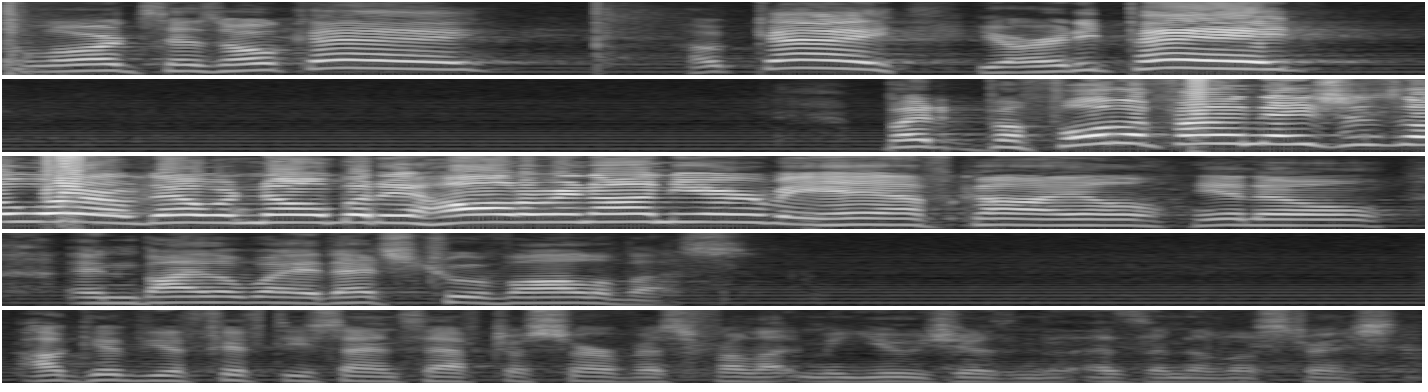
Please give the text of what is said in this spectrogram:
The Lord says, Okay, okay, you already paid. But before the foundations of the world, there was nobody hollering on your behalf, Kyle, you know. And by the way, that's true of all of us. I'll give you 50 cents after service for letting me use you as an, illustration.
